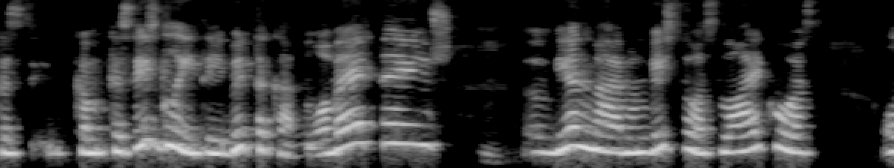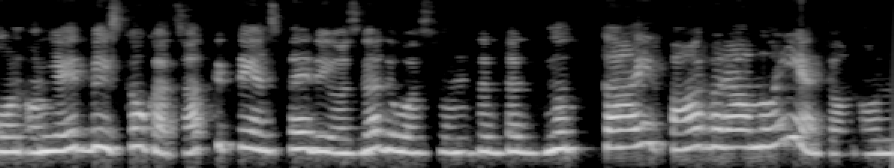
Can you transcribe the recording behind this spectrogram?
kas, kam, kas izglītību ir novērtējuši mm. vienmēr un visos laikos. Un, un ja ir bijis kaut kāds atkritiens pēdējos gados, tad, tad nu, tā ir pārvarāma lieta. Un, un,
